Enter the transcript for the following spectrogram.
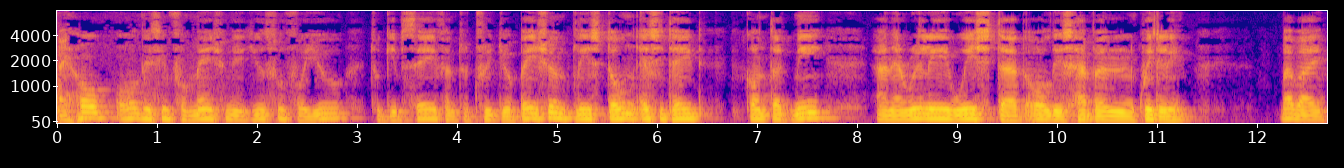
I hope all this information is useful for you to keep safe and to treat your patient. Please don't hesitate, contact me, and I really wish that all this happen quickly. Bye bye.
